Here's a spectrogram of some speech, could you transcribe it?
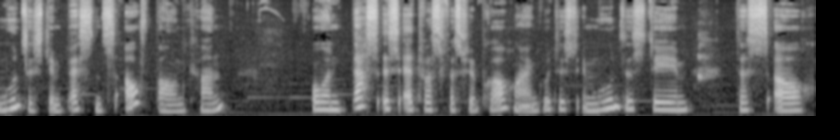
Immunsystem bestens aufbauen kann. Und das ist etwas, was wir brauchen, ein gutes Immunsystem, das auch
